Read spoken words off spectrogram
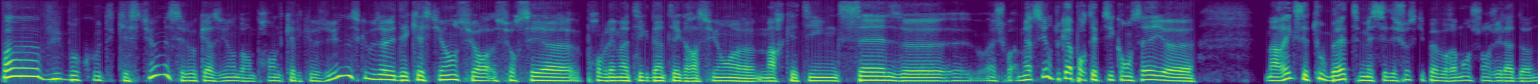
pas vu beaucoup de questions, mais c'est l'occasion d'en prendre quelques-unes. Est-ce que vous avez des questions sur sur ces euh, problématiques d'intégration marketing, sales Merci en tout cas pour tes petits conseils. Marie, c'est tout bête, mais c'est des choses qui peuvent vraiment changer la donne.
